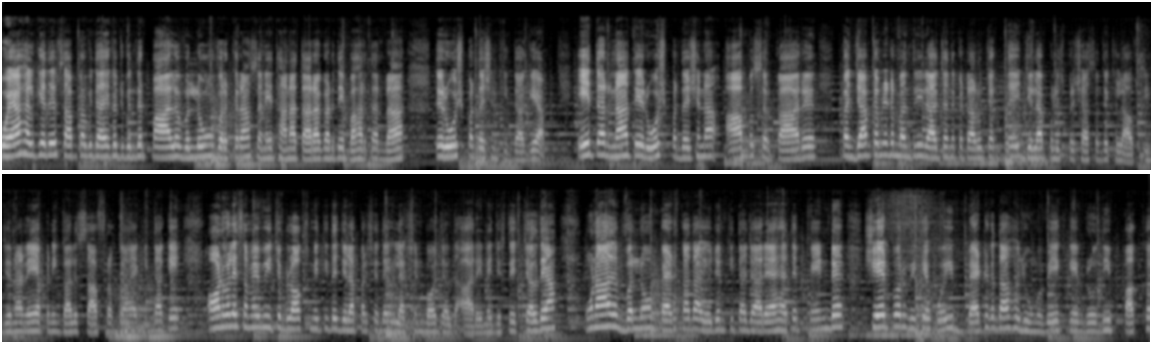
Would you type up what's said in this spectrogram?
ਪੋਇਆ ਹਲਕੇ ਦੇ ਸਾਬਕਾ ਵਿਧਾਇਕ ਜੋਗਿੰਦਰ ਪਾਲ ਵੱਲੋਂ ਵਰਕਰਾਂ ਸਨੇ ਥਾਣਾ ਤਾਰਾਗੜ੍ਹ ਦੇ ਬਾਹਰ ਧਰਨਾ ਤੇ ਰੋਸ ਪ੍ਰਦਰਸ਼ਨ ਕੀਤਾ ਗਿਆ। ਇਹ ਧਰਨਾ ਤੇ ਰੋਸ ਪ੍ਰਦਰਸ਼ਨ ਆਪ ਸਰਕਾਰ ਪੰਜਾਬ ਕੈਬਨਿਟ ਮੰਤਰੀ ਲਾਲਚੰਦ ਕਟਾਰੂ ਚੱਕ ਤੇ ਜ਼ਿਲ੍ਹਾ ਪੁਲਿਸ ਪ੍ਰਸ਼ਾਸਨ ਦੇ ਖਿਲਾਫ ਸੀ, ਜਿਨ੍ਹਾਂ ਨੇ ਆਪਣੀ ਗੱਲ ਸਾਫ਼ ਰੱਖਦਿਆਂ ਹੋਇਆ ਕੀਤਾ ਕਿ ਆਉਣ ਵਾਲੇ ਸਮੇਂ ਵਿੱਚ ਬਲਾਕ ਸਮਿਤੀ ਤੇ ਜ਼ਿਲ੍ਹਾ ਪਰਿਸ਼ਦ ਦੇ ਇਲੈਕਸ਼ਨ ਬਹੁਤ ਜਲਦ ਆ ਰਹੇ ਨੇ, ਜਿਸ ਦੇ ਚਲਦਿਆਂ ਉਹਨਾਂ ਵੱਲੋਂ ਬੈਠਕਾਂ ਦਾ ਆਯੋਜਨ ਕੀਤਾ ਜਾ ਰਿਹਾ ਹੈ ਤੇ ਪਿੰਡ ਸ਼ੇਰਪੁਰ ਵਿਖੇ ਹੋਈ ਬੈਠਕ ਦਾ ਹਜੂਮ ਵੇਖ ਕੇ ਵਿਰੋਧੀ ਪੱਖ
